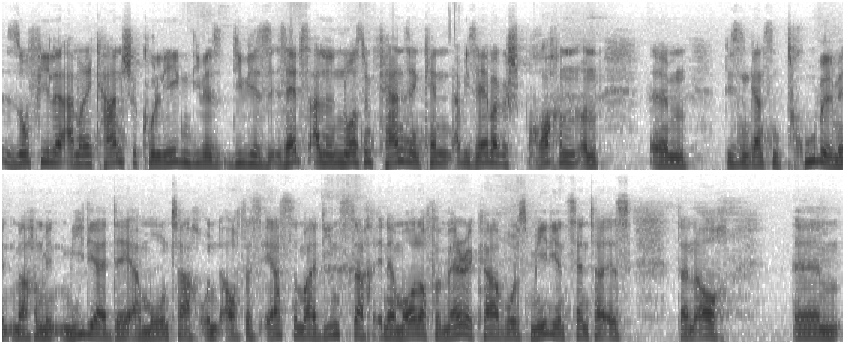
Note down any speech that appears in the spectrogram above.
so viele amerikanische Kollegen, die wir, die wir selbst alle nur aus dem Fernsehen kennen, habe ich selber gesprochen und ähm, diesen ganzen Trubel mitmachen mit Media Day am Montag und auch das erste Mal Dienstag in der Mall of America, wo das Mediencenter ist, dann auch ähm,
